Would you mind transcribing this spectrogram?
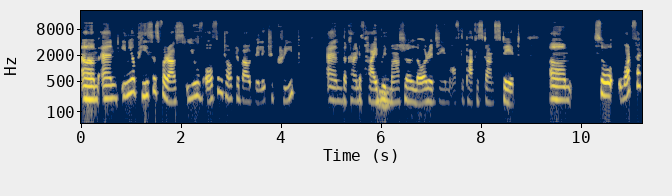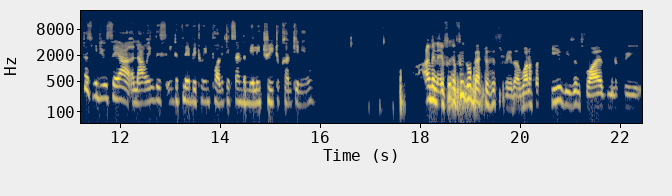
Um, and in your pieces for us, you've often talked about military creep and the kind of hybrid mm. martial law regime of the Pakistan state. Um, so, what factors would you say are allowing this interplay between politics and the military to continue? I mean, if, if we go back to history, the, one of the key reasons why the military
